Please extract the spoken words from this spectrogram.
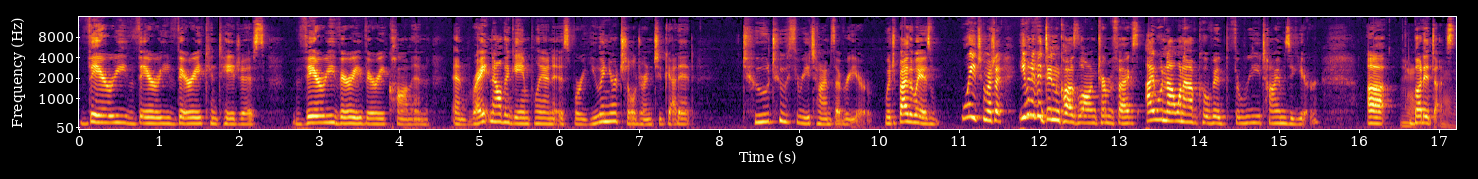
very, very, very contagious. Very, very, very common. And right now, the game plan is for you and your children to get it two to three times every year, which, by the way, is way too much. Even if it didn't cause long term effects, I would not want to have COVID three times a year. Uh, but it does.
